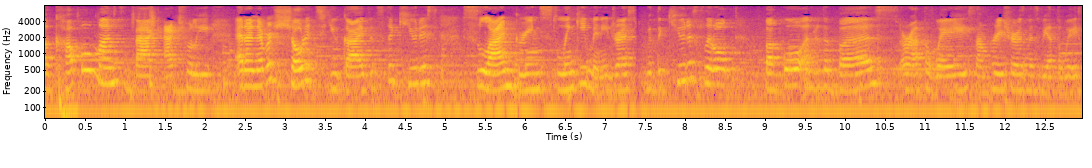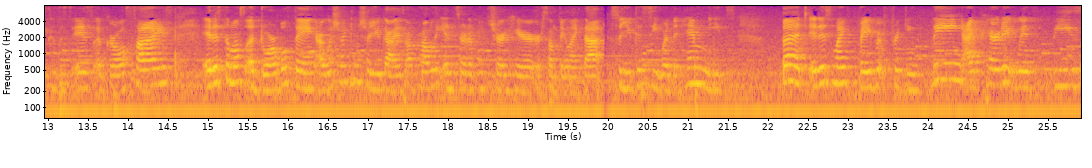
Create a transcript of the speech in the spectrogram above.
a couple months back actually, and I never showed it to you guys. It's the cutest slime green slinky mini dress with the cutest little buckle under the bust or at the waist. I'm pretty sure it's meant to be at the waist because this is a girl size. It is the most adorable thing. I wish I can show you guys. I'll probably insert a picture here or something like that so you can see where the hem meets. But it is my favorite freaking thing. I paired it with these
